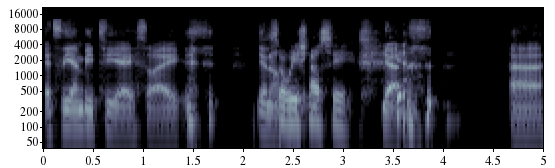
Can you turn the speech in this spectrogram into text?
it's the MBTA, so I, you know, So we shall see. yeah. uh,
